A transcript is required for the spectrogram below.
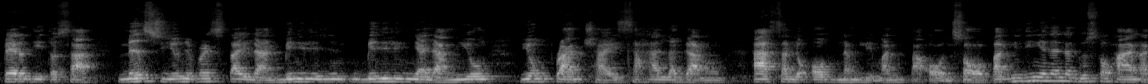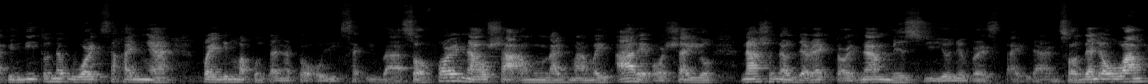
Pero dito sa Miss Universe Thailand, binili, binili niya lang yung, yung franchise sa halagang ah, sa loob ng limang taon. So, pag hindi niya na nagustuhan at hindi to nag-work sa kanya, pwedeng mapunta na to uli sa iba. So, for now, siya ang nagmamay-ari o siya yung national director ng Miss Universe Thailand. So, dalawang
